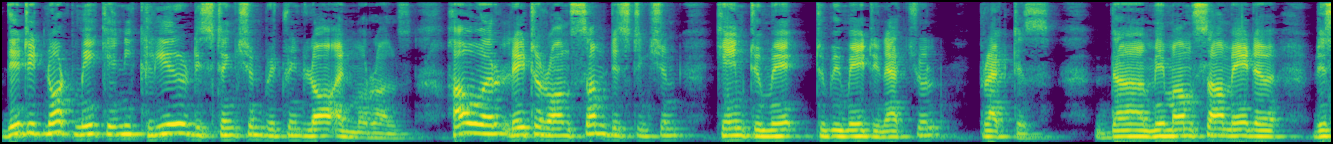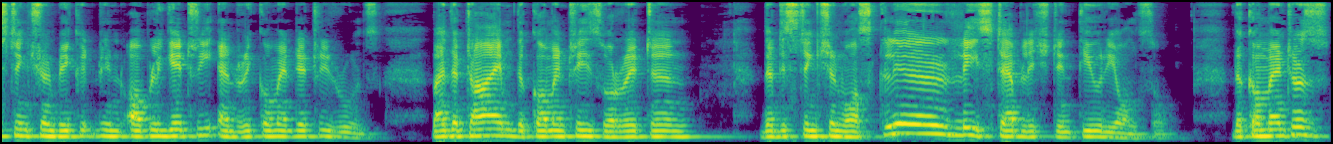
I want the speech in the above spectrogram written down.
they did not make any clear distinction between law and morals. However, later on, some distinction came to, make, to be made in actual practice. The Mimamsa made a distinction between obligatory and recommendatory rules. By the time the commentaries were written, the distinction was clearly established in theory also. The commenters,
